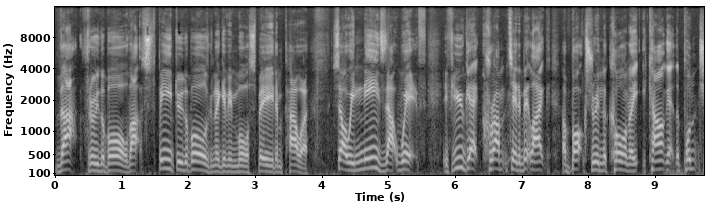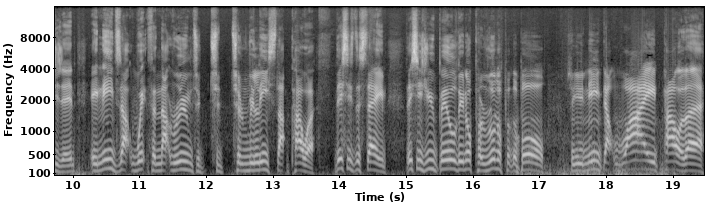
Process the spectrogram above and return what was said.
that through the ball. That speed through the ball is going to give him more speed and power. So he needs that width. If you get cramped in, a bit like a boxer in the corner, he can't get the punches in, he needs that width and that room to, to, to release that power. This is the same. This is you building up a run up at the ball. So you need that wide power there.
